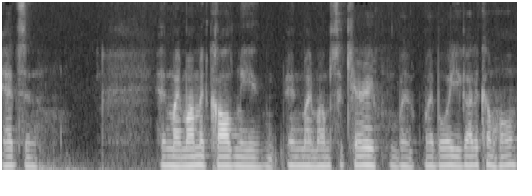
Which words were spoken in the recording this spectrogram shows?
Edson. And my mom had called me, and my mom said, Kerry, my, my boy, you got to come home.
